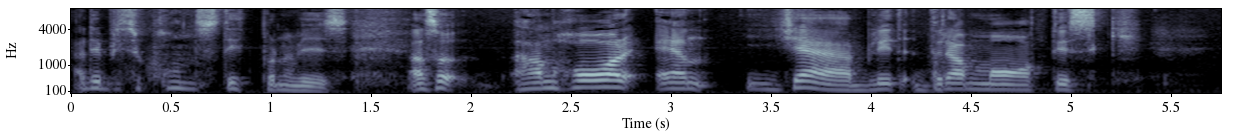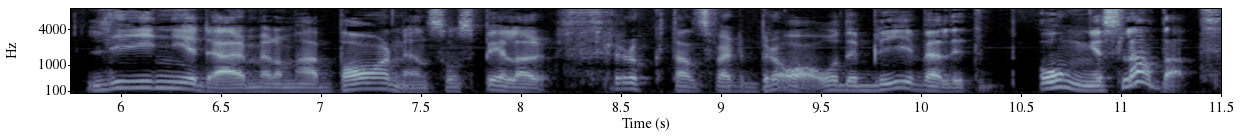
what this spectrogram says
Ja, det blir så konstigt på något vis. Alltså, han har en jävligt dramatisk linje där med de här barnen som spelar fruktansvärt bra och det blir väldigt ångestladdat.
